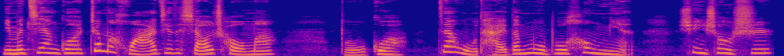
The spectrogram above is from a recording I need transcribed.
你们见过这么滑稽的小丑吗？不过，在舞台的幕布后面，驯兽师、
